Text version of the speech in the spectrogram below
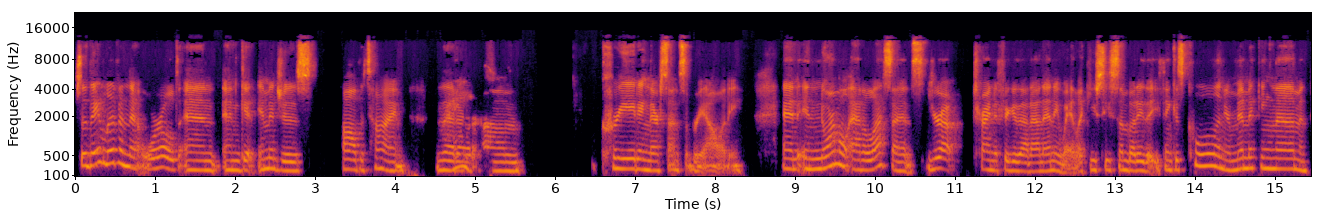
So they live in that world and and get images all the time that right. are um, creating their sense of reality. And in normal adolescence, you're out trying to figure that out anyway. Like you see somebody that you think is cool and you're mimicking them. And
